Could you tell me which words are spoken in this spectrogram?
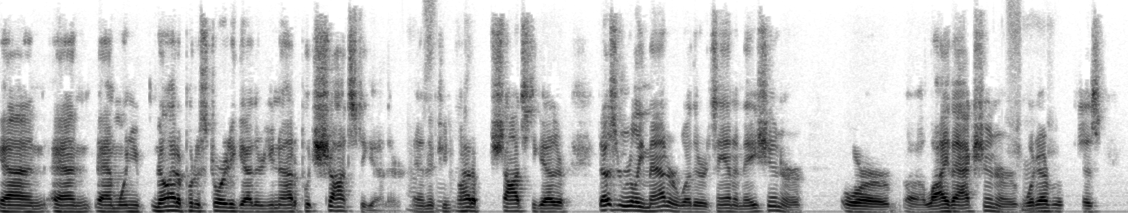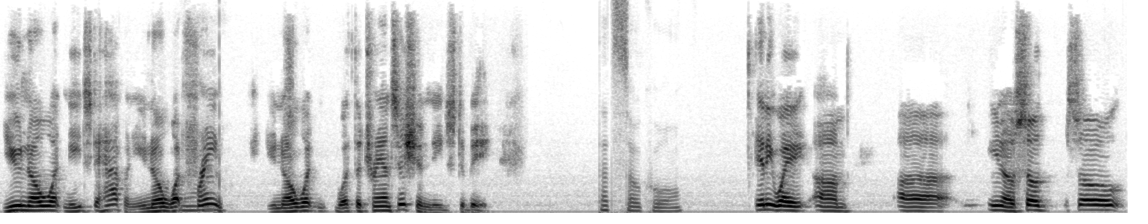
And and and when you know how to put a story together, you know how to put shots together. And if you know how to put shots together, it doesn't really matter whether it's animation or or uh, live action or Sure. whatever it is. You know what needs to happen. You know what Yeah. frame. You know what what the transition needs to be That's so cool. anyway, um, uh, you know, so so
